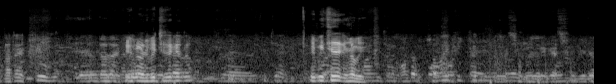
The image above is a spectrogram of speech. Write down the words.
দাদা একটু দাদা পিছিয়ে থেকে তো? পিছিয়ে থেকে সবই? সবাই সবাই লেগে সুবিধা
